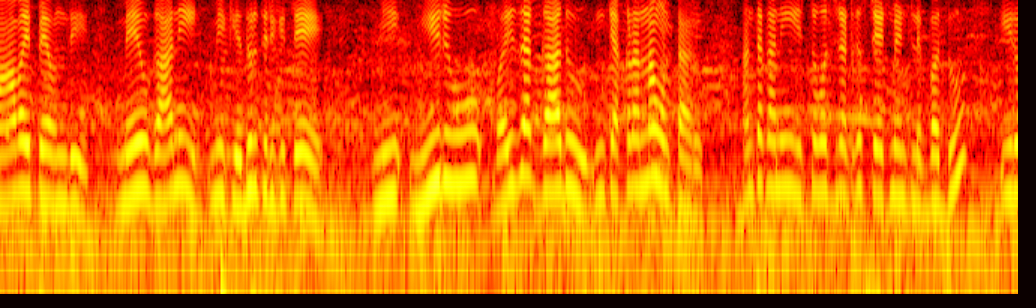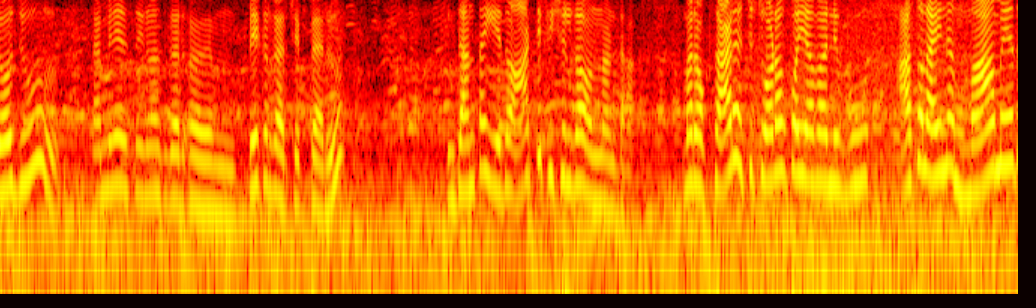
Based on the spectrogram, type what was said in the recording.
మా వైపే ఉంది. మేము కానీ మీకు ఎదురు తిరిగితే మీ మీరు వైజాగ్ కాదు ఇంకెక్కడన్నా ఉంటారు. అంతకని ఇష్టం వచ్చినట్టుగా స్టేట్మెంట్లు ఇవ్వద్దు. ఈరోజు తమ్మినేని శ్రీనివాస్ గారు స్పీకర్ గారు చెప్పారు. ఇదంతా ఏదో ఆర్టిఫిషియల్గా ఉందంట. మరి ఒకసారి వచ్చి చూడకపోయావా నువ్వు? అసలు అయినా మా మీద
